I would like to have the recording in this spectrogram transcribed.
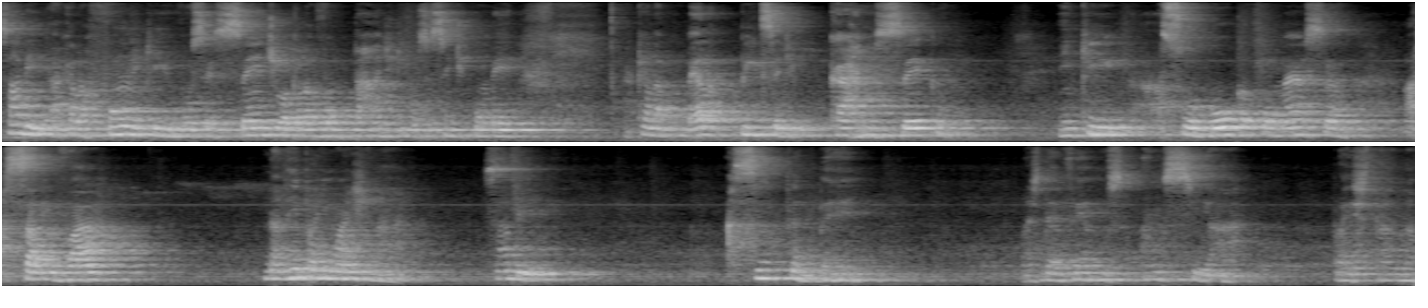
Sabe aquela fome que você sente ou aquela vontade que você sente comer aquela bela pizza de carne seca em que a sua boca começa a salivar, não dá nem para imaginar, sabe? Assim também nós devemos ansiar para estar na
